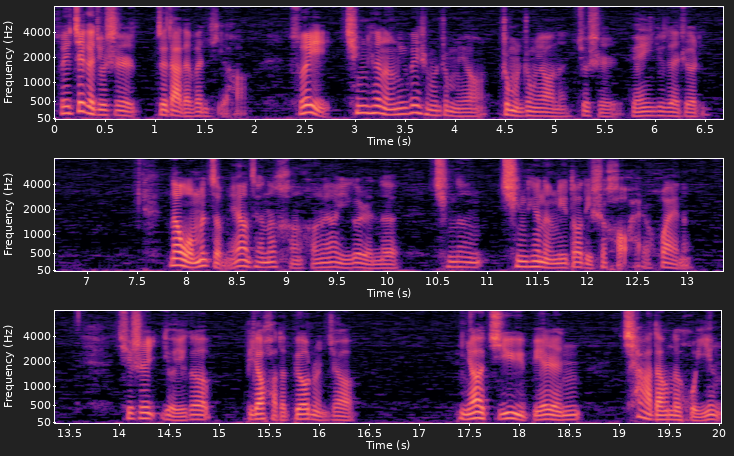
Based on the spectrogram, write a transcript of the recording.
所以这个就是最大的问题哈。所以倾听能力为什么这么要这么重要呢？就是原因就在这里。那我们怎么样才能衡衡量一个人的倾听倾听能力到底是好还是坏呢？其实有一个比较好的标准叫。你要给予别人恰当的回应。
